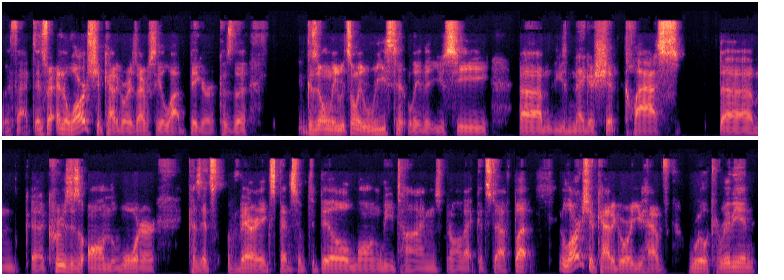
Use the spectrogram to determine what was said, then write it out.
In fact, and, so, and the large ship category is obviously a lot bigger because the because only it's only recently that you see um, these mega ship class um, uh, cruises on the water because it's very expensive to build, long lead times, and all that good stuff. But the large ship category, you have Royal Caribbean,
